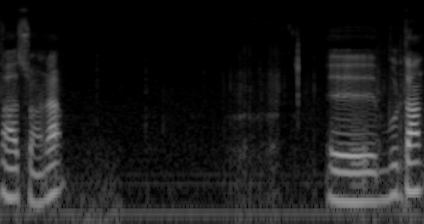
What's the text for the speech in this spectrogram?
Daha sonra e, buradan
